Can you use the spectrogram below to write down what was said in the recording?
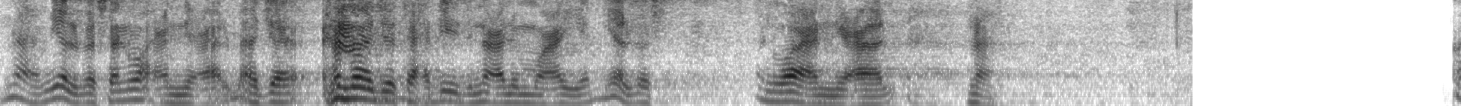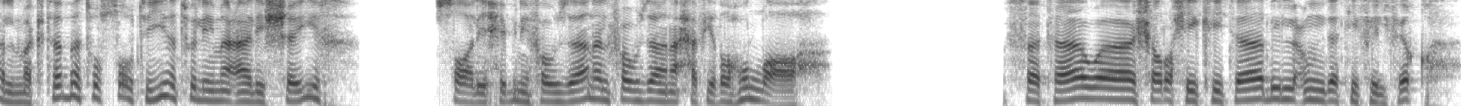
نعم يلبس أنواع النعال. ما جاء ما جاء تحديد نعل معين يلبس أنواع النعال. نعم. المكتبة الصوتية لمعالي الشيخ صالح بن فوزان الفوزان حفظه الله. فتاوى شرح كتاب العمدة في الفقه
